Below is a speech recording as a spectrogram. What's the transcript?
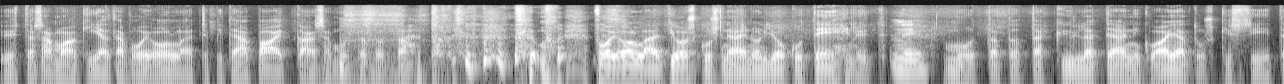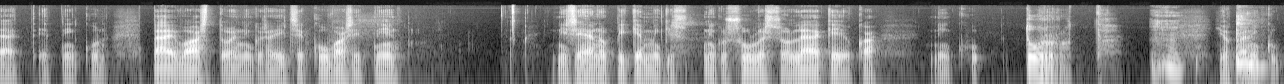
yhtä samaa kieltä. Voi olla, että se pitää paikkaansa, mutta tota, voi olla, että joskus näin on joku tehnyt. Niin. Mutta tota, kyllä tämä niin kuin ajatuskin siitä, että, että niin kuin päinvastoin, niin kuin sä itse kuvasit, niin, niin sehän on pikemminkin, niin kuin sulle se on lääke, joka niin kuin turruttaa, joka niin kuin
